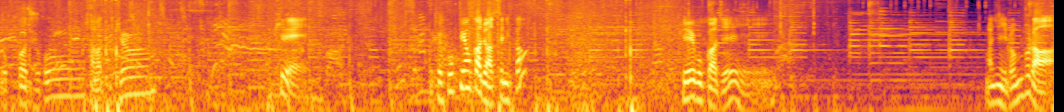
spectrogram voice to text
묶어주고 잡았죠. 피해. 옆에 뽀삐형까지 왔으니까? 비에고까지. 아니 럼브라.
